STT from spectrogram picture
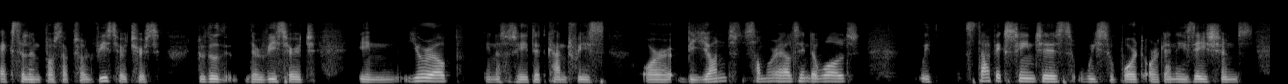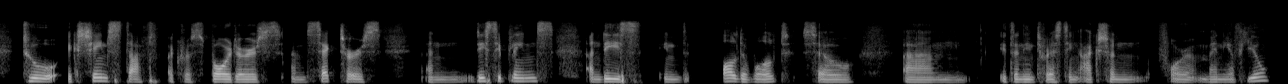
excellent postdoctoral researchers to do their research in Europe, in associated countries, or beyond somewhere else in the world. With staff exchanges, we support organizations to exchange staff across borders and sectors and disciplines, and these in all the world. So um, it's an interesting action for many of you.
